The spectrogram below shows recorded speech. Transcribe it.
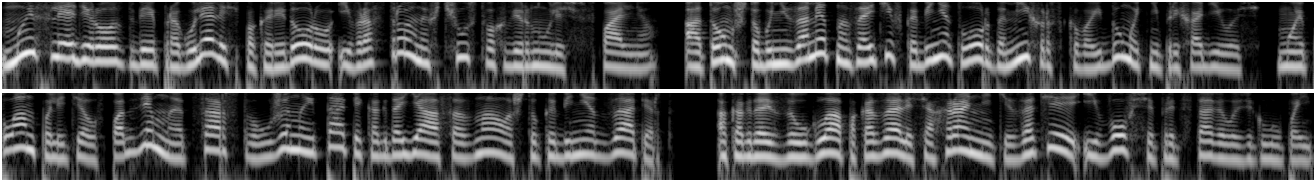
Мы с леди Ростби прогулялись по коридору и в расстроенных чувствах вернулись в спальню. О том, чтобы незаметно зайти в кабинет лорда Михарского и думать не приходилось. Мой план полетел в подземное царство уже на этапе, когда я осознала, что кабинет заперт. А когда из-за угла показались охранники, затея и вовсе представилась глупой.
